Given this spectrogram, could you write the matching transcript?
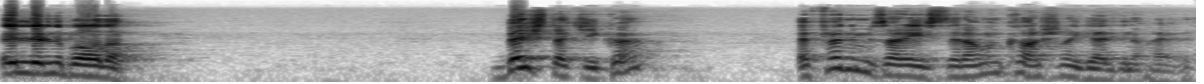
Ellerini bağla. Beş dakika Efendimiz Aleyhisselam'ın karşına geldiğini hayal et.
